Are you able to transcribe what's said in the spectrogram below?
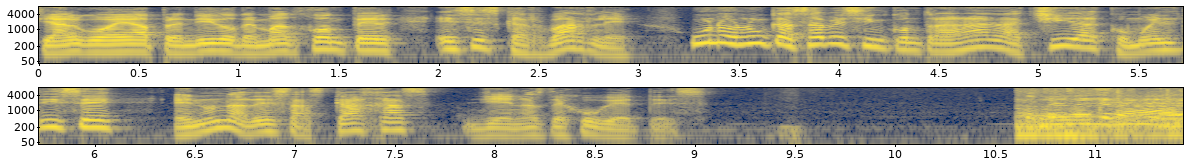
Si algo he aprendido de Mad Hunter es escarbarle. Uno nunca sabe si encontrará la chida, como él dice, en una de esas cajas llenas de juguetes. La la.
